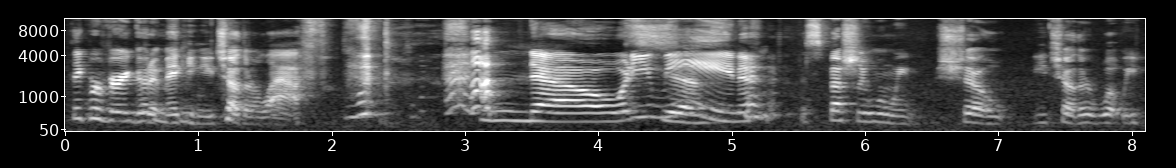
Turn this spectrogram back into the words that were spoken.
i think we're very good at making each other laugh no, what do you mean? especially when we show each other what we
